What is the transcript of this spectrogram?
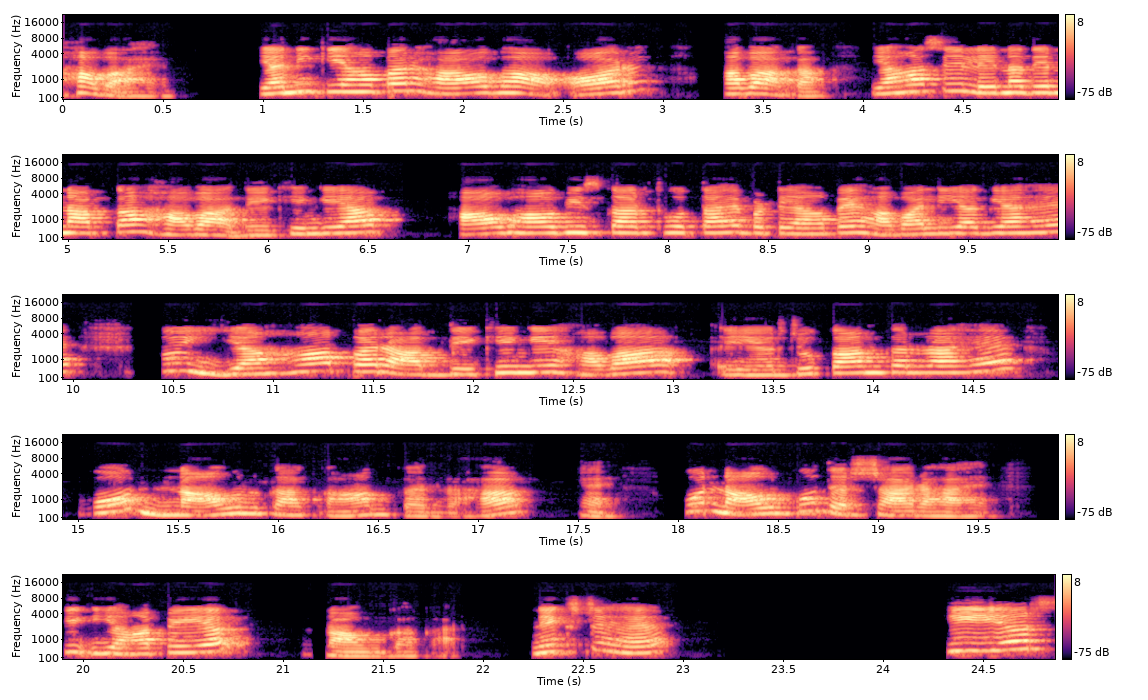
हवा है। यानी कि यहाँ पर हाव भाव और हवा का, यहाँ से लेना देना आपका हवा, देखेंगे आप। हाव भाव भी इसका अर्थ होता है बट यहाँ पे हवा लिया गया है। तो यहाँ पर आप देखेंगे हवा एयर जो काम कर रहा है, वो नाउन का काम कर रहा है। वो नाउन को दर्शा रहा है कि यहाँ पे एयर नाउन का कार्य नेक्स्ट है ears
